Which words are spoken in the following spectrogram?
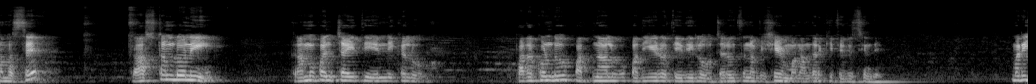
నమస్తే. రాష్ట్రంలోని గ్రామ పంచాయతీ ఎన్నికలు పదకొండు పద్నాలుగు పదిహేడో తేదీలో జరుగుతున్న విషయం మనందరికీ తెలిసిందే. మరి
